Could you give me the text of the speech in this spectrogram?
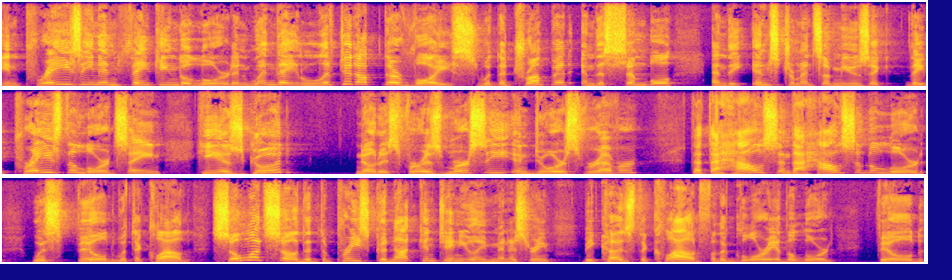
in praising and thanking the Lord. And when they lifted up their voice with the trumpet and the cymbal and the instruments of music, they praised the Lord, saying, He is good. Notice, for his mercy endures forever, that the house and the house of the Lord was filled with a cloud. So much so that the priest could not continue ministering because the cloud for the glory of the Lord filled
